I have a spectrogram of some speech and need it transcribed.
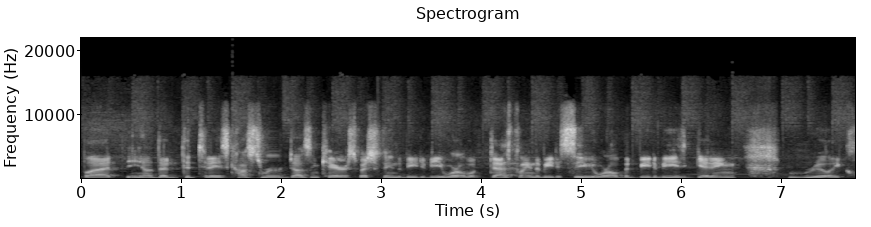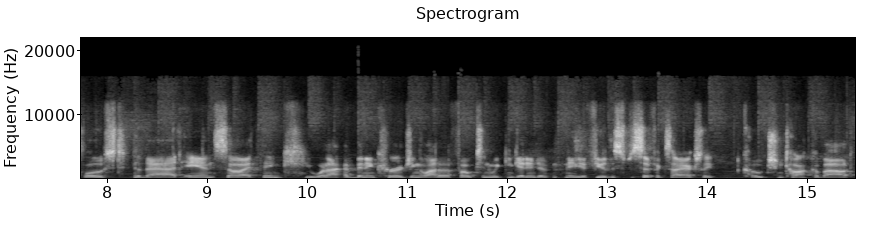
But you know, the, the today's customer doesn't care, especially in the B2B world. Well, definitely in the B2C world, but B2B is getting really close to that. And so I think what I've been encouraging a lot of folks, and we can get into maybe a few of the specifics I actually coach and talk about,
